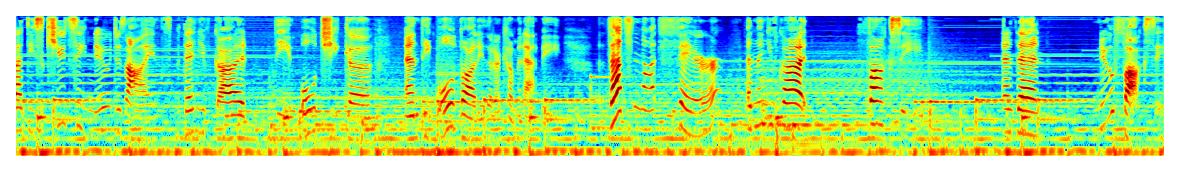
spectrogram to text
Got these cutesy new designs, but then you've got the old Chica and the old Bonnie that are coming at me. That's not fair. And then you've got Foxy and then new Foxy,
